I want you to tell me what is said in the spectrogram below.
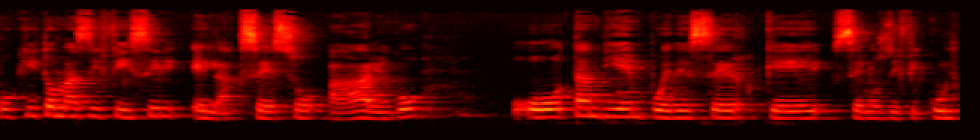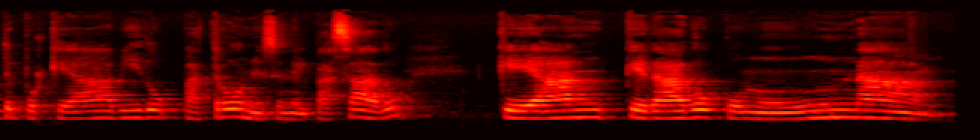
poquito más difícil el acceso a algo o también puede ser que se nos dificulte porque ha habido patrones en el pasado que han quedado como una,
